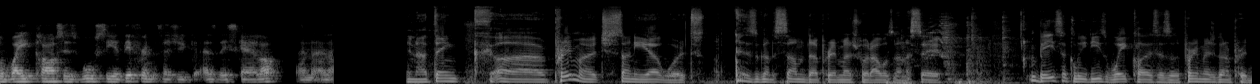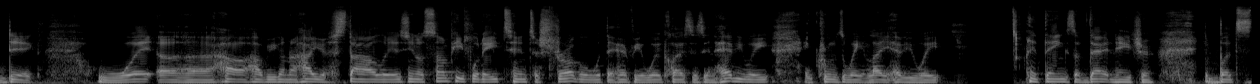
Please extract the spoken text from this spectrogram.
the weight classes will see a difference as you as they scale up and and And I think uh, pretty much Sunny Edwards is going to sum up pretty much what I was going to say. Basically, these weight classes are pretty much going to predict what uh how how you're gonna how your style is you know some people they tend to struggle with the heavier weight classes in heavyweight and cruiserweight light heavyweight and things of that nature but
